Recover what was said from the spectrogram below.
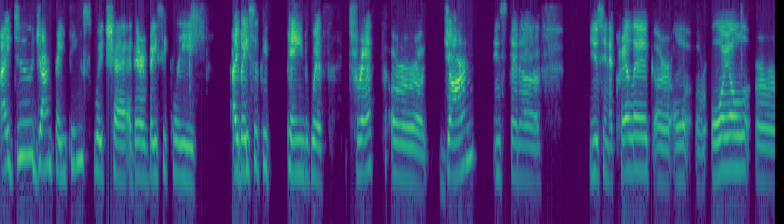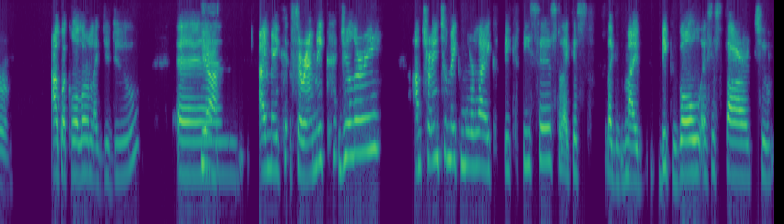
I do yarn paintings, which uh, they're basically, I basically paint with thread or yarn instead of using acrylic or, or oil or aqua color like you do. And yeah. I make ceramic jewelry. I'm trying to make more like big pieces. Like it's like my big goal is to start to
